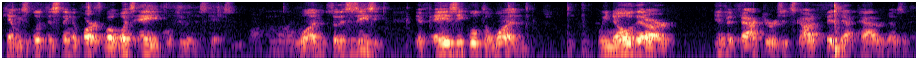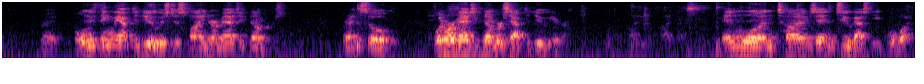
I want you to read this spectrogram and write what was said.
Can we split this thing apart? Well, what's A equal to in this case? One, so this is easy. If A is equal to one, we know that our, if it factors, it's gotta fit that pattern, doesn't it? Right? Only thing we have to do is just find our magic numbers, right? So what do our magic numbers have to do here? N one times N two has to equal what?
